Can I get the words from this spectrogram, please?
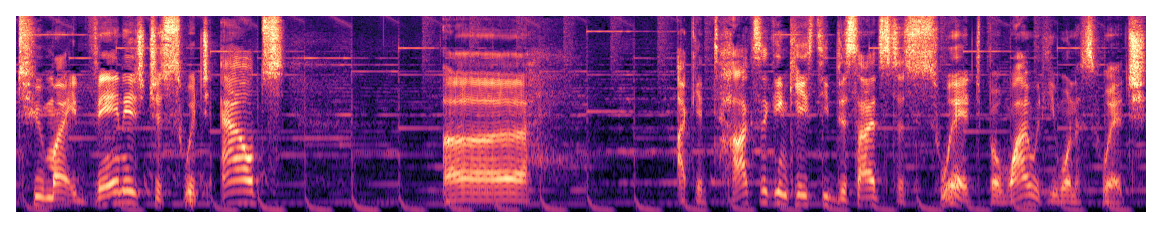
to my advantage to switch out. Uh, I can Toxic in case he decides to switch, but why would he want to switch?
